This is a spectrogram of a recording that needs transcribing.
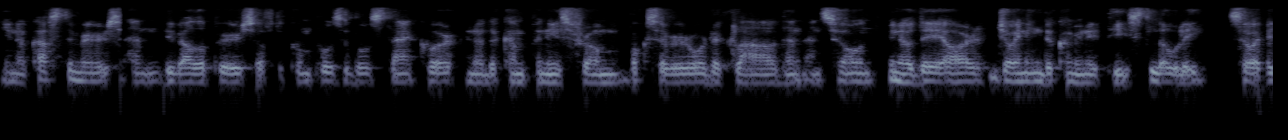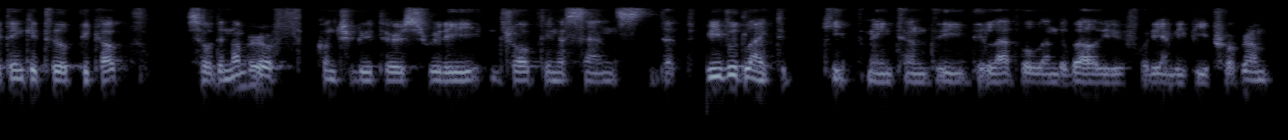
you know customers and developers of the composable stack or you know the companies from Boxever or the cloud and, and so on, you know, they are joining the community slowly. So I think it will pick up so the number of contributors really dropped in a sense that we would like to keep maintain the, the level and the value for the MVP program.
